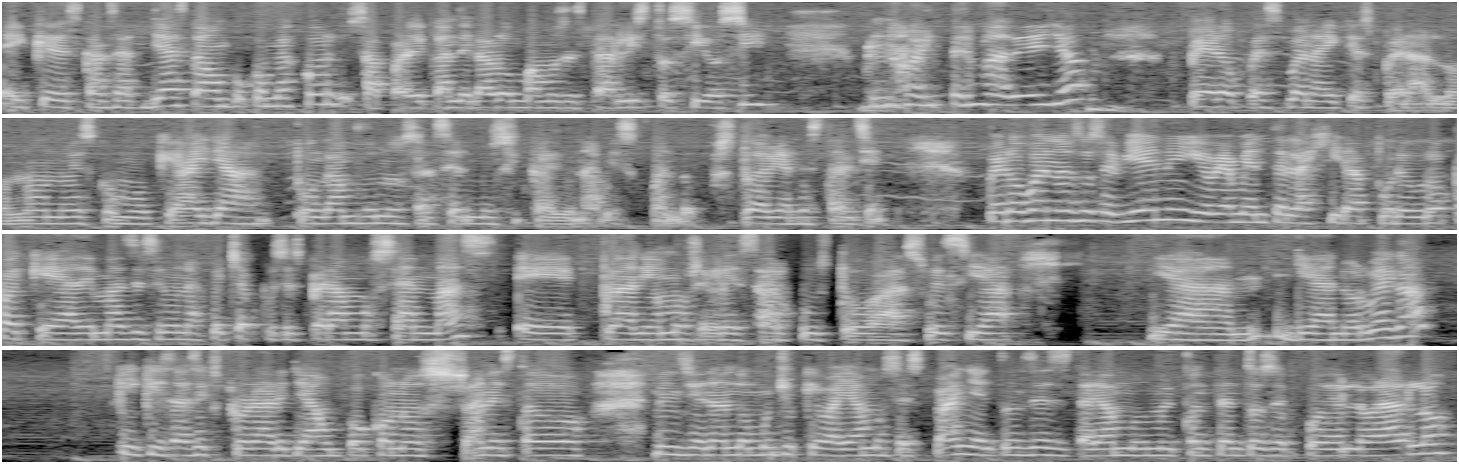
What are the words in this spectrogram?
hay que descansar. Ya está un poco mejor, o sea, para el candelabro vamos a estar listos sí o sí, no hay tema de ello, pero pues bueno, hay que esperarlo, ¿no? No es como que, ah, ya, pongámonos a hacer música de una vez, cuando pues todavía no está al 100. Pero bueno, eso se viene y obviamente la gira por Europa, que además de ser una fecha, pues esperamos sean más. Eh, planeamos regresar justo a Suecia y a, y a Noruega y quizás explorar ya un poco. Nos han estado mencionando mucho que vayamos a España, entonces estaríamos muy contentos de poder lograrlo.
